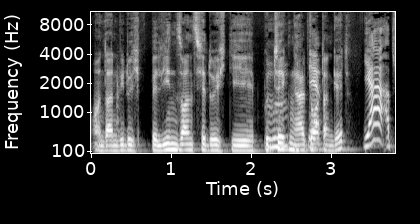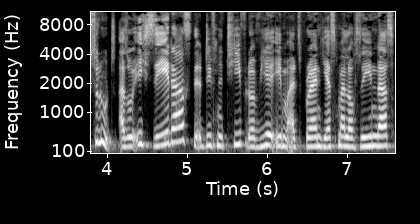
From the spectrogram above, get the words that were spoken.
und dann wie durch Berlin sonst hier durch die Boutiquen mhm, halt dort ja. dann geht? Ja, absolut. Also ich sehe das definitiv oder wir eben als Brand Yes My Love sehen das.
